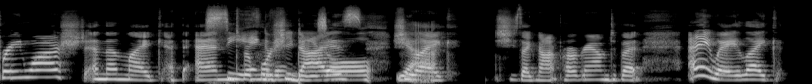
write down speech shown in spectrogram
brainwashed and then like at the end Seeing before Vin she dies Diesel, she yeah. like she's like not programmed but anyway like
